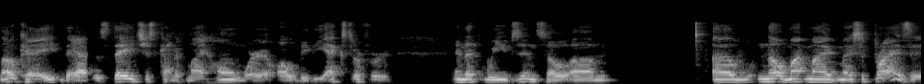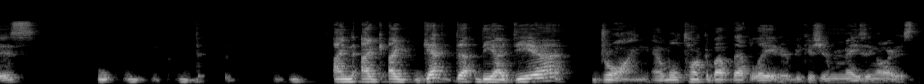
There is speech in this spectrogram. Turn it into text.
Okay, the, Yeah. the stage is kind of my home where I'll be the extrovert, and that weaves in. So, um, uh, no, my my my surprise is, I I, I get the the idea drawing, and we'll talk about that later because you're an amazing artist.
